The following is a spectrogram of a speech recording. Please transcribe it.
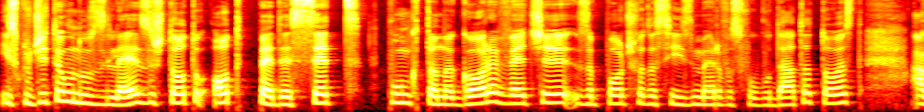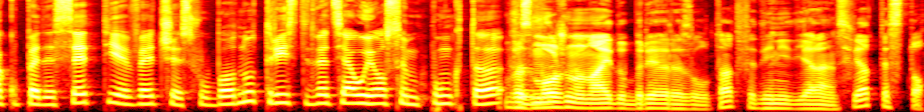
Изключително зле, защото от 50 пункта нагоре вече започва да се измерва свободата. Тоест, ако 50 ти е вече свободно, 32,8 пункта. Възможно най-добрият резултат в един идеален свят е 100,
